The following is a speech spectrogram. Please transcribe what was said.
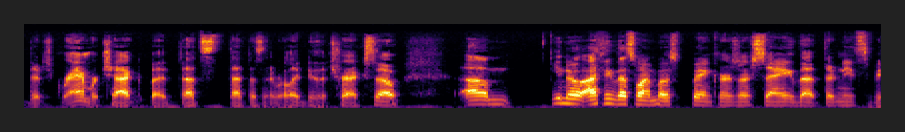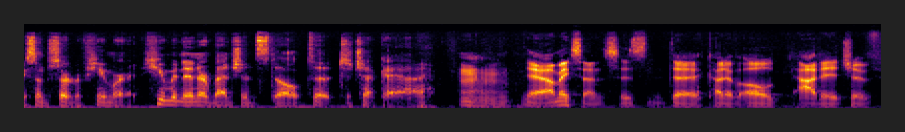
there's grammar check, but that's that doesn't really do the trick. So, um, you know, I think that's why most bankers are saying that there needs to be some sort of humor, human intervention still to, to check AI. Mm-hmm. Yeah, that makes sense. It's the kind of old adage of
